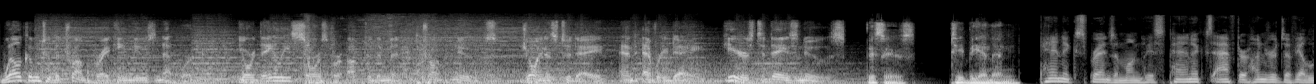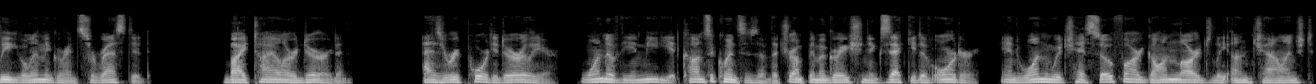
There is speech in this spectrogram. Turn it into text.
Welcome to the Trump Breaking News Network, your daily source for up-to-the-minute Trump news. Join us today and every day. Here's today's news. This is TBNN. Panic spreads among Hispanics after hundreds of illegal immigrants arrested. By Tyler Durden. As reported earlier, one of the immediate consequences of the Trump immigration executive order, and one which has so far gone largely unchallenged,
